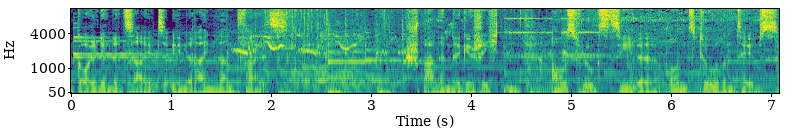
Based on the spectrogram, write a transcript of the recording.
goldene Zeit in Rheinland-Pfalz. Spannende Geschichten, Ausflugsziele und Tourentipps.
